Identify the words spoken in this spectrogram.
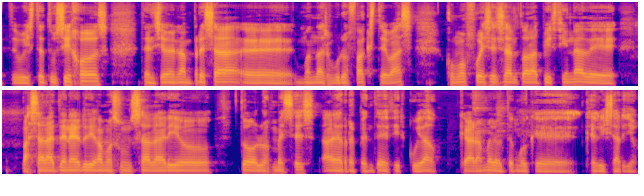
tuviste tus hijos, tensión en la empresa, eh, mandas burofax, te vas. ¿Cómo fue ese salto a la piscina de pasar a tener, digamos, un salario todos los meses a de repente decir, cuidado, que ahora me lo tengo que, guisar yo?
